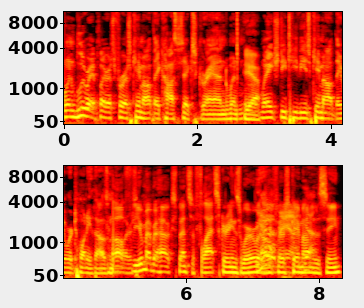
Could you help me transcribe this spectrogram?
when Blu-ray players first came out, they cost six grand. When Yeah. when HD TVs came out, they were twenty thousand Oh, dollars. you remember how expensive flat screens were when Yeah, they first man. came onto Yeah. the scene?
